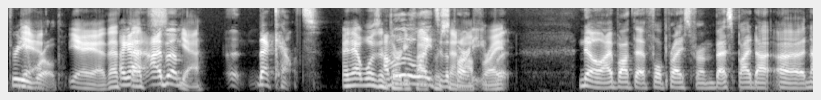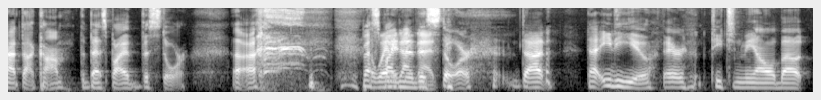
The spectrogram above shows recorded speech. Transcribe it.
Three yeah. World. Yeah, yeah. That, I got. that's, I've been. yeah. uh, that counts. And that wasn't I'm a little late to the 35% off, right? No, I bought that full price from Best Buy. Dot, uh, not dot com. The Best Buy the store. Best I went Buy into net. store. dot dot edu. They're teaching me all about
